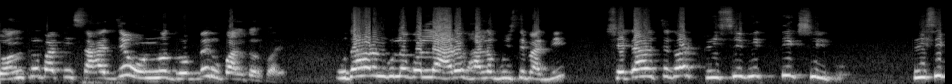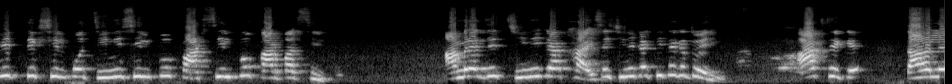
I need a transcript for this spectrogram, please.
যন্ত্রপাতির সাহায্যে অন্য দ্রব্যে রূপান্তর করে। উদাহরণগুলো বললে আরও ভালো বুঝতে পারবি। সেটা হচ্ছে ধর কৃষিভিত্তিক শিল্প। কৃষিভিত্তিক শিল্প, চিনি শিল্প, পাট শিল্প, কার্পাস শিল্প। আমরা যে চিনিটা খাই, সেই চিনিটা কি থেকে তৈরি? আখ থেকে। তাহলে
